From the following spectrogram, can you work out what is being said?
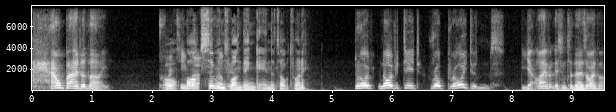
How bad are they? Well, Pretty Mark bad. Simmons one didn't get in the top 20. Neither, neither did Rob Brydon's. Yeah, I haven't listened to theirs either.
